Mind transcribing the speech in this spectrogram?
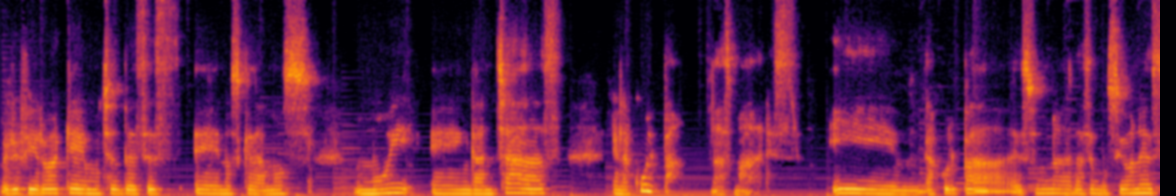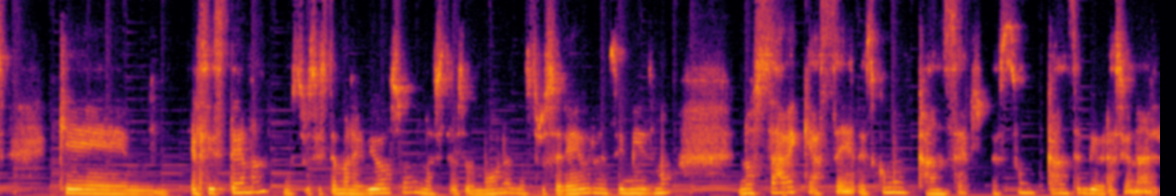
Me refiero a que muchas veces eh, nos quedamos muy enganchadas en la culpa, las madres. Y la culpa es una de las emociones que el sistema, nuestro sistema nervioso, nuestras hormonas, nuestro cerebro en sí mismo, no sabe qué hacer. Es como un cáncer, es un cáncer vibracional,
